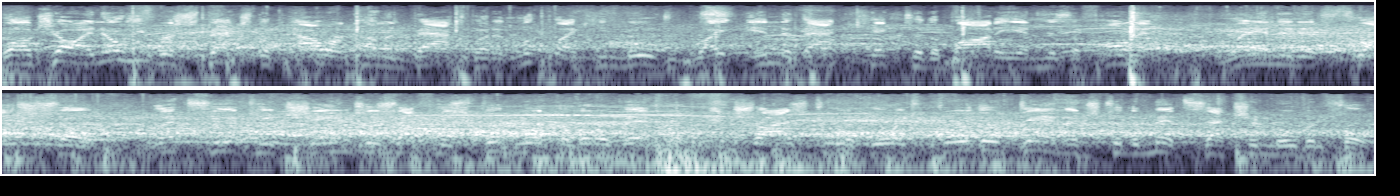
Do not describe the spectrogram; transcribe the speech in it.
Well, Joe, I know he respects the power coming back, but it looked like he moved right into that kick to the body, and his opponent landed it flush. So let's see if he changes up his footwork a little bit and tries to avoid further damage to the midsection moving forward.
